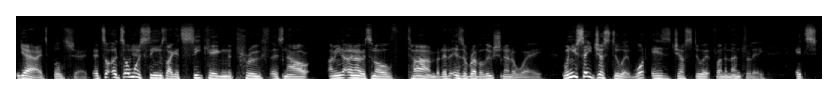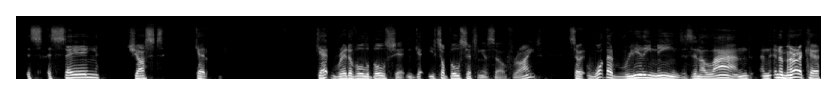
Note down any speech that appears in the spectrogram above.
Yeah, it's bullshit. It's it's almost seems like it's seeking the truth is now. I mean, I know it's an old term, but it is a revolution in a way. When you say "just do it," what is "just do it" fundamentally? It's it's, it's saying just get get rid of all the bullshit and get you stop bullshitting yourself, right? So what that really means is in a land and in America,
